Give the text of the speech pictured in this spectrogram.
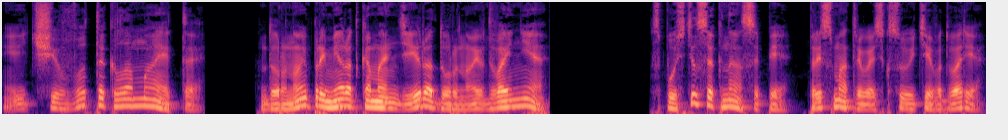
И чего так ломает-то? Дурной пример от командира, дурной вдвойне. Спустился к насыпи, присматриваясь к суете во дворе.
